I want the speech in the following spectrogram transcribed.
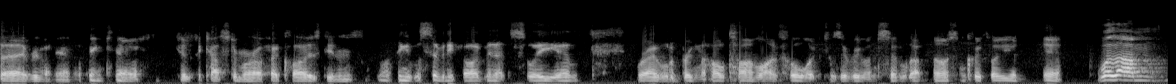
uh, everyone out. I think because the customer offer closed in, I think it was 75 minutes, we um, were able to bring the whole timeline forward because everyone settled up nice and quickly. And yeah. Well, um,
